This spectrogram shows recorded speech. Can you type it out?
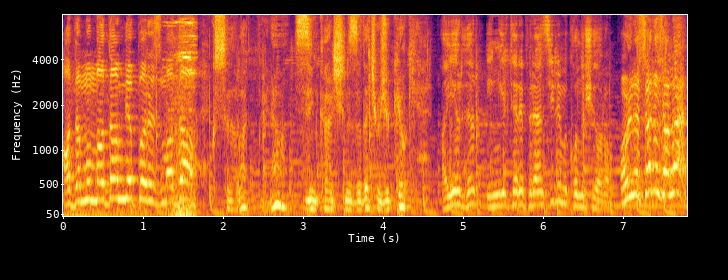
Adamı madam yaparız madam. Kusura bakmayın ama sizin karşınızda da çocuk yok yani. Hayırdır, İngiltere prensiyle mi konuşuyorum? Oynasanıza lan!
